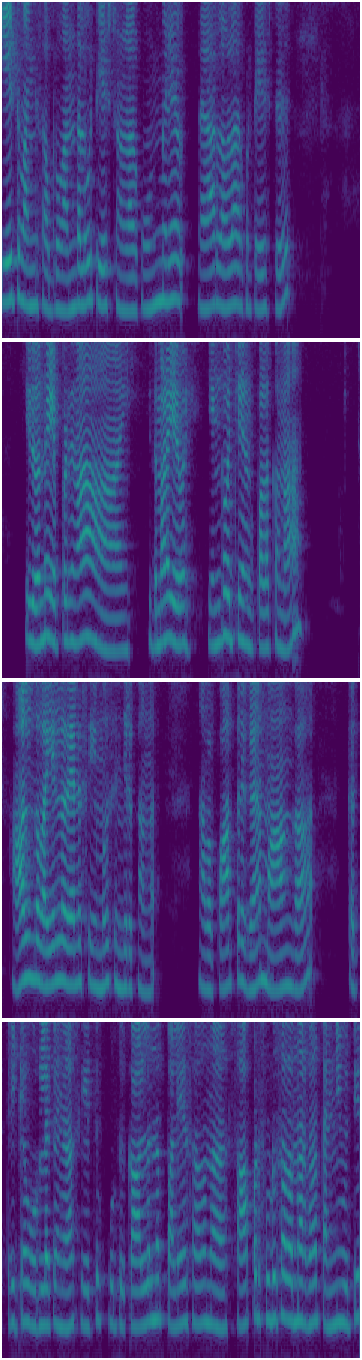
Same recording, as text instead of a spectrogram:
கேட்டு வாங்கி சாப்பிடுவோம் அந்தளவு டேஸ்ட் நல்லாயிருக்கும் உண்மையிலே வேறு லெவலாக இருக்கும் டேஸ்ட்டு இது வந்து எப்படின்னா இது மாதிரி எங்கே வச்சு எனக்கு பழக்கம்னா ஆளுங்க வயலில் வேலை செய்யும்போது செஞ்சுருக்காங்க. நான் பார்த்துருக்கேன் மாங்காய் கத்திரிக்காய் உருளைக்கிழங்குலாம் சேர்த்து கூட்டு காலைல இந்த பழைய சாதம் இந்த சாப்பாடு சுடு சாதம் தான் இருக்கும். தண்ணி ஊற்றி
